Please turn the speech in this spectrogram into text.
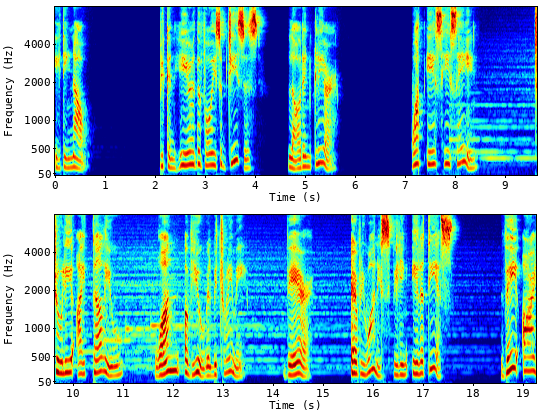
eating now. We can hear the voice of Jesus loud and clear. What is he saying? Truly I tell you, one of you will betray me. There, everyone is feeling ill at ease. They are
